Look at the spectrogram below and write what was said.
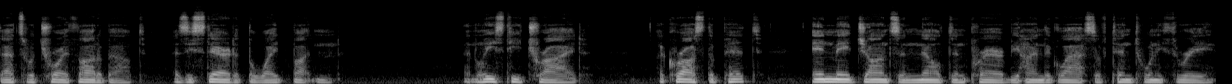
That's what Troy thought about as he stared at the white button. At least he tried. Across the pit, inmate Johnson knelt in prayer behind the glass of 1023,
